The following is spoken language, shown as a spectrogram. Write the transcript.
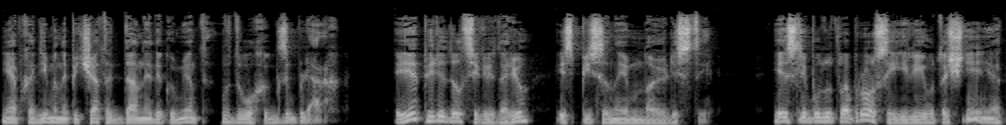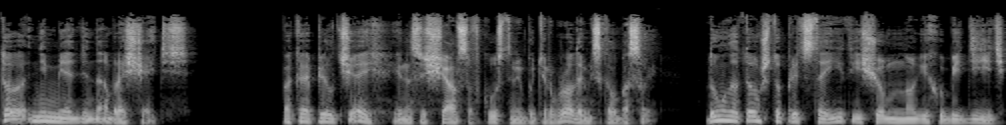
Необходимо напечатать данный документ в двух экземплярах. И я передал секретарю исписанные мною листы. Если будут вопросы или уточнения, то немедленно обращайтесь. Пока пил чай и насыщался вкусными бутербродами с колбасой, думал о том, что предстоит еще многих убедить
